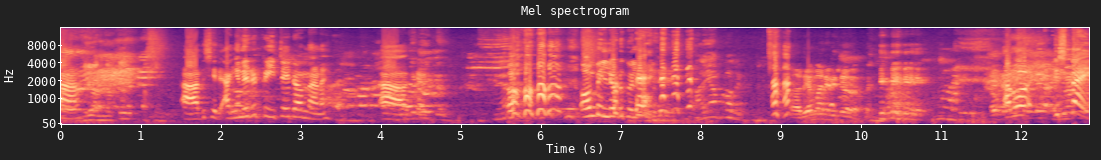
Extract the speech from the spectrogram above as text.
ആ. അത് ശരി. അങ്ങനെ ഒരു ട്രീറ്റ് ആയിട്ട് വന്നാണ്. ആ ഓക്കെ. ഓൻ ബില്ല് കൊടുക്കൂലേ? അപ്പൊ ഇഷ്ടായി?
